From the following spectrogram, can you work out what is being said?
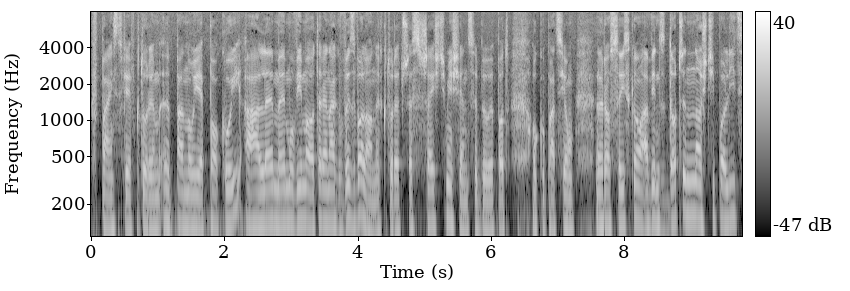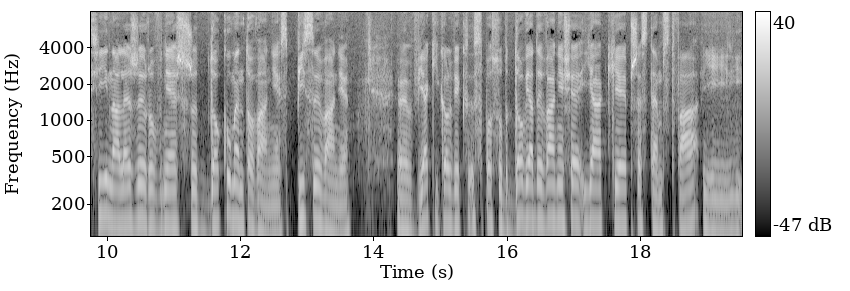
w państwie, w którym panuje pokój, ale my mówimy o terenach wyzwolonych, które przez 6 miesięcy były pod okupacją rosyjską, a więc do czynności policji należy również dokumentowanie, spisywanie w jakikolwiek sposób dowiadywanie się, jakie przestępstwa i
